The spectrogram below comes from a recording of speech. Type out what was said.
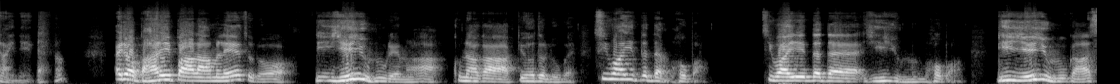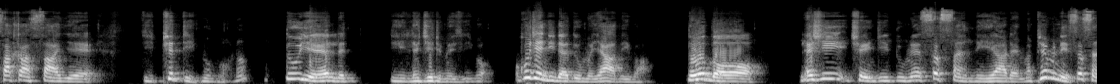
နိုင်တယ်ပေါ့နော်အဲ့တော့ဘာတွေပါလာမလဲဆိုတော့ဒီအရေးယူမှုတွေမှာခုနကပြောသလိုပဲစီးပွားရေးတက်တက်မဟုတ်ပါဘူးစီးပွားရေးတက်တက်အရေးယူမှုမဟုတ်ပါဘူးဒီအရေးယူမှုကစက္ကစရဲ့ဒီဖြစ်တည်မှုပေါ့နော်သူ့ရဲ့ဒီ legitimacy ပေါ့ အခုချိန်တည်းတည်းသူမရသေးပါဘူးသို့တော့လက်ရှိအချိန်ကြီးသူနဲ့ဆက်ဆံနေရတဲ့မဖြစ်မနေဆက်ဆံ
